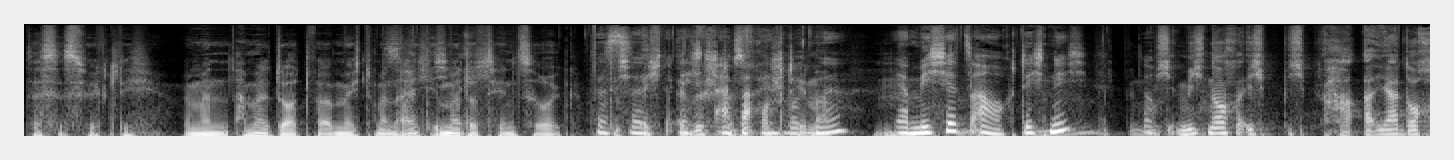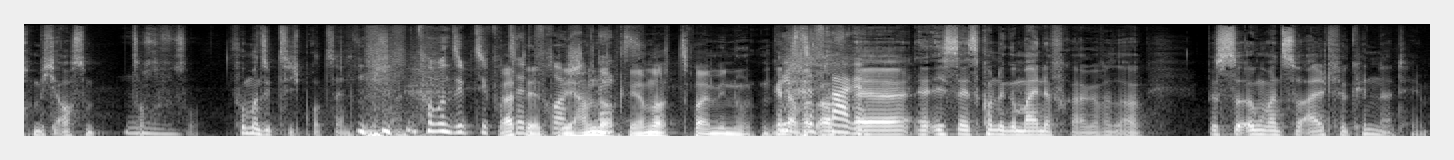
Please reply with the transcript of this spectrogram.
das ist wirklich, wenn man einmal dort war, möchte man Das eigentlich immer echt- dorthin zurück. Das ist echt echt, erwischt, das beeindruckend, Froschthema. ne? Ja, mich jetzt auch. Dich nicht? bin Doch. mich, mich noch, ich, ich, ja doch, mich auch so, doch, so 75 Prozent. 75 Warte, Prozent Frosch. wir, haben noch, wir haben noch zwei Minuten. Genau, pass auf, Frage. äh, ist, jetzt kommt eine gemeine Frage. Pass auf. Bist du irgendwann zu alt für Kinderthemen?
